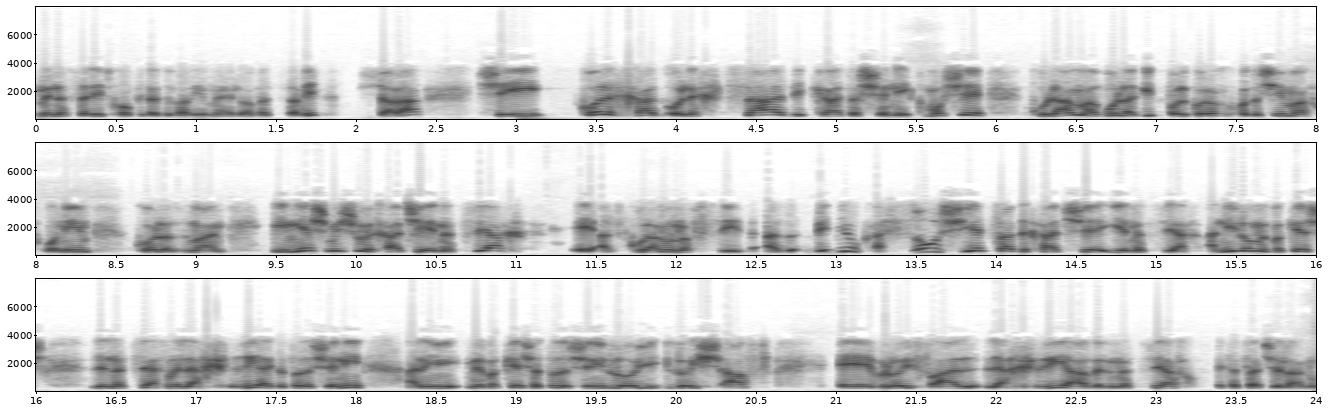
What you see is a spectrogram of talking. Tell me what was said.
מנסה לדחוף את הדברים האלו, אבל צריך פשרה שהיא... כל אחד הולך צעד לקראת השני, כמו שכולם אהבו להגיד פה לכל החודשים האחרונים כל הזמן. אם יש מישהו אחד שינצח, אה, אז כולנו נפסיד. אז בדיוק, אסור שיהיה צד אחד שינצח. אני לא מבקש לנצח ולהכריע את הצד השני, אני מבקש שהצד השני לא, לא ישאף אה, ולא יפעל להכריע ולנצח את הצד שלנו.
